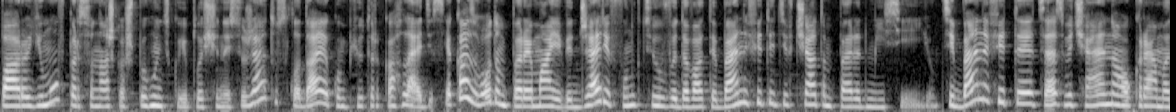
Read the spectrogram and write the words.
Пару йому в персонажках шпигунської площини сюжету складає комп'ютерка Гледіс, яка згодом переймає від Джері функцію видавати бенефіти дівчатам перед місією. Ці бенефіти це звичайно окрема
